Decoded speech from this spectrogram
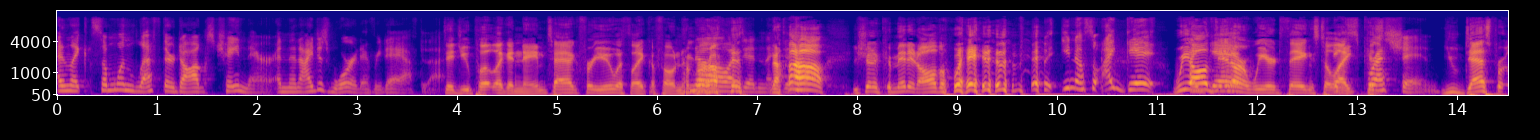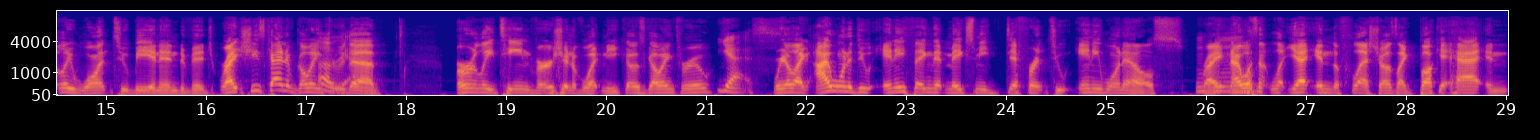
And like someone left their dog's chain there, and then I just wore it every day after that. Did you put like a name tag for you with like a phone number No, on I it? didn't, I no, didn't. you should have committed all the way to the bit. but you know, so I get We I all get did our weird things to like expression. you desperately want to be an individual, right? She's kind of going Oh, through yeah. the early teen version of what Nico's going through. Yes. Where you're like, I want to do anything that makes me different to anyone else, right? And I Mhm. wasn't yet in the flesh. so I was like bucket hat and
